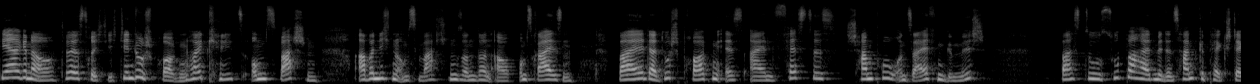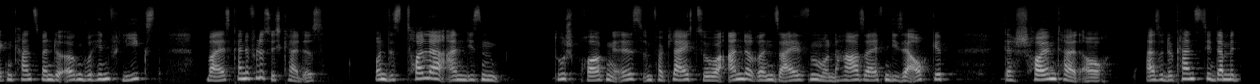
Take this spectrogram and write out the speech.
Ja, genau, du hast richtig, den Duschbrocken. Heute geht es ums Waschen. Aber nicht nur ums Waschen, sondern auch ums Reisen. Weil der Duschbrocken ist ein festes Shampoo- und Seifengemisch, was du super halt mit ins Handgepäck stecken kannst, wenn du irgendwo hinfliegst, weil es keine Flüssigkeit ist. Und das Tolle an diesem Duschbrocken ist, im Vergleich zu anderen Seifen und Haarseifen, die es ja auch gibt, der schäumt halt auch. Also du kannst dir damit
